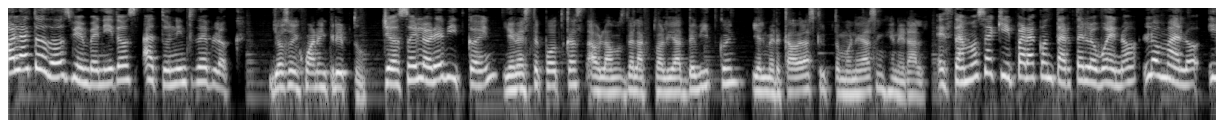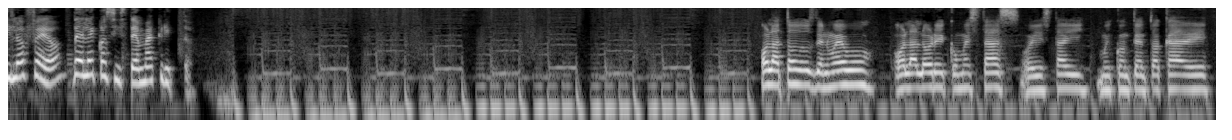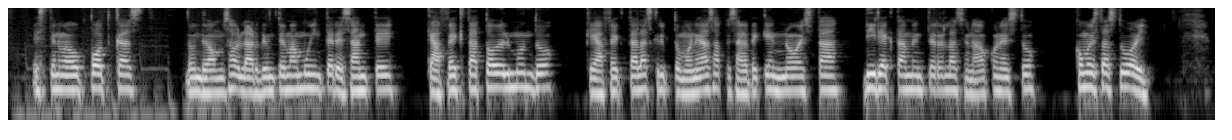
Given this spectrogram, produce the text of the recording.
Hola a todos, bienvenidos a Tuning to the Block. Yo soy Juan en Cripto. Yo soy Lore Bitcoin. Y en este podcast hablamos de la actualidad de Bitcoin y el mercado de las criptomonedas en general. Estamos aquí para contarte lo bueno, lo malo y lo feo del ecosistema cripto. Hola a todos de nuevo. Hola Lore, ¿cómo estás? Hoy estoy muy contento acá de este nuevo podcast donde vamos a hablar de un tema muy interesante que afecta a todo el mundo que afecta a las criptomonedas a pesar de que no está directamente relacionado con esto. ¿Cómo estás tú hoy?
